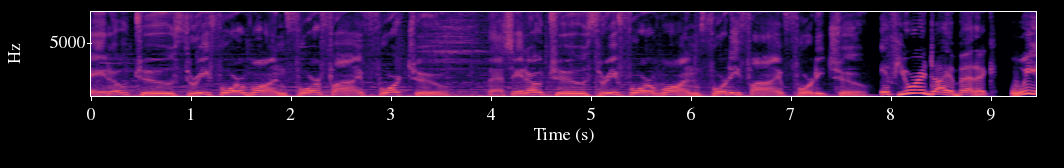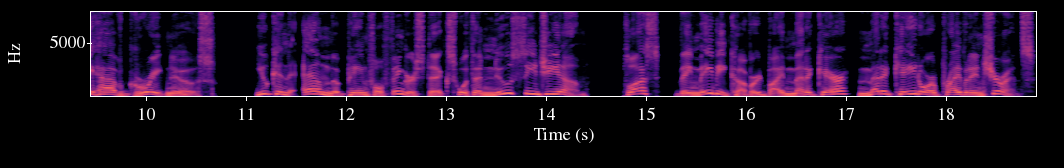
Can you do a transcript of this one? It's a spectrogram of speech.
802 341 4542. That's 802 341 4542. If you're a diabetic, we have great news. You can end the painful finger sticks with a new CGM. Plus, they may be covered by Medicare, Medicaid, or private insurance.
